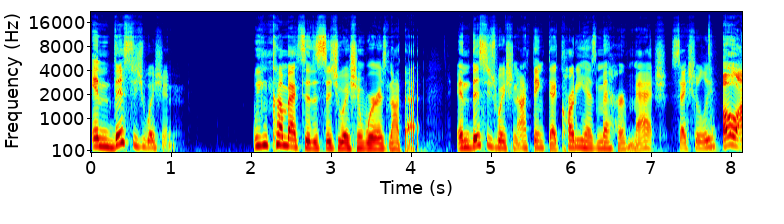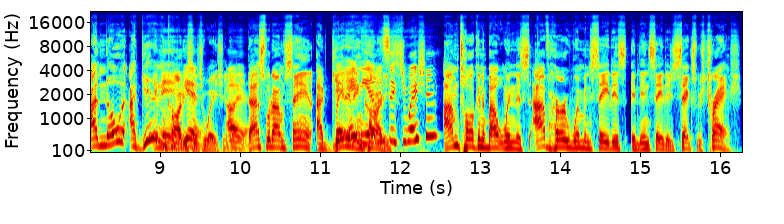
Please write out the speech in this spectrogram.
in this situation, we can come back to the situation where it's not that. In this situation, I think that Cardi has met her match sexually. Oh, I know it. I get it And in then, Cardi's yeah. situation. Oh, yeah. That's what I'm saying. I get But it in any other Cardi's. situation, I'm talking about when this. I've heard women say this and then say that sex was trash.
